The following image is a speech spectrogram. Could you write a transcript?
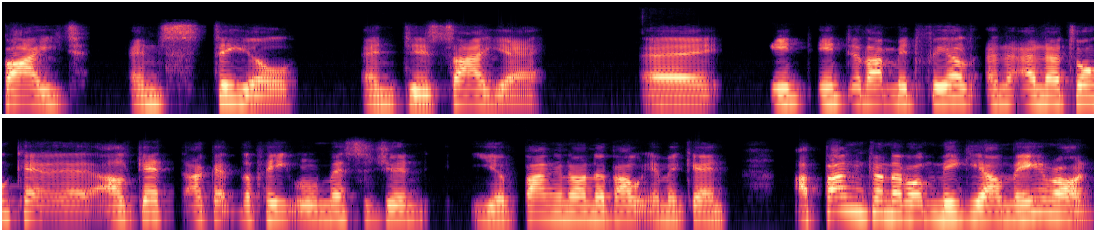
bite and steel and desire uh, in, into that midfield. And and I don't get, uh, I'll get, I get the people messaging, you're banging on about him again. I banged on about Miguel Miron.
